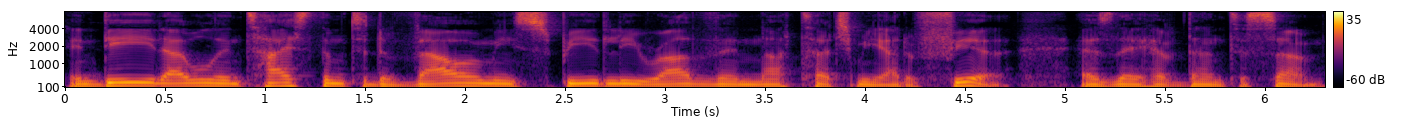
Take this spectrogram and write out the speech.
Indeed, I will entice them to devour me speedily rather than not touch me out of fear, as they have done to some.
